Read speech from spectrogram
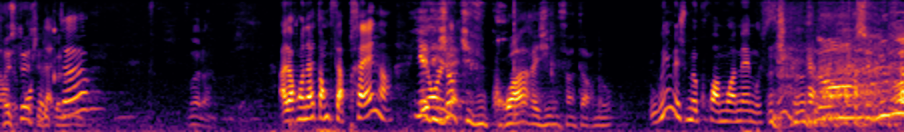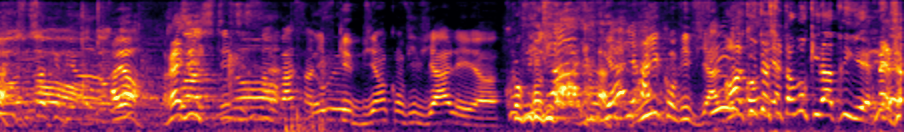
dans Restez, le congélateur. Voilà. Alors on attend que ça prenne. Il y a et des gens qui vous croient, Régine Saint-Arnaud. Oui, mais je me crois moi-même aussi. Non, c'est de l'humour, c'est ça qui est bien. Alors, acheter, c'est sympa, c'est un livre qui est bien convivial et. euh, Convivial Oui, convivial. Ah, écoutez, c'est un mot qu'il a appris hier. Mais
